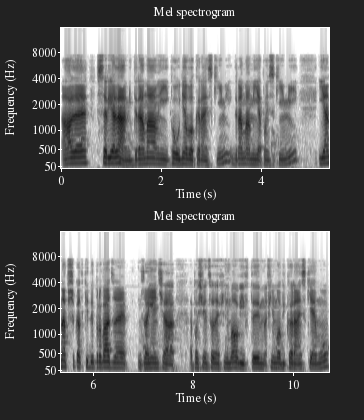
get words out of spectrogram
ale serialami, dramami południowo-koreańskimi, dramami japońskimi. I ja na przykład, kiedy prowadzę zajęcia poświęcone filmowi, w tym filmowi koreańskiemu,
